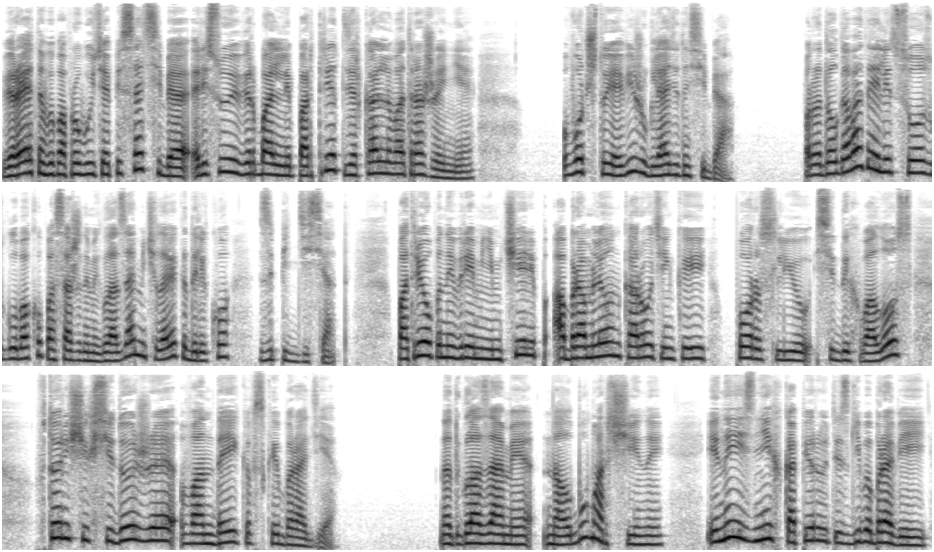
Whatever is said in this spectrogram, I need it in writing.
Вероятно, вы попробуете описать себя, рисуя вербальный портрет зеркального отражения. Вот что я вижу, глядя на себя. Продолговатое лицо с глубоко посаженными глазами человека далеко за пятьдесят. Потрепанный временем череп обрамлен коротенькой порослью седых волос, вторящих седой же вандейковской бороде. Над глазами на лбу морщины, иные из них копируют изгибы бровей,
